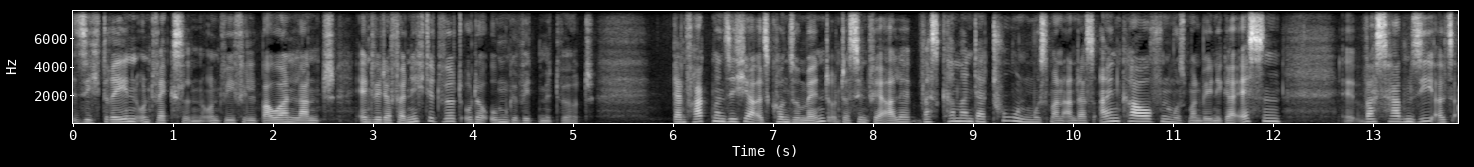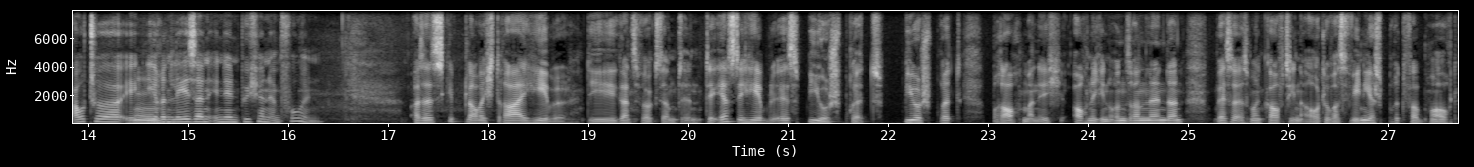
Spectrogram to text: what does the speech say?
sich drehen und wechseln und wie viel Bauernland entweder vernichtet wird oder umgewidmet wird dann fragt man sich ja als Konsument, und das sind wir alle, was kann man da tun? Muss man anders einkaufen? Muss man weniger essen? Äh, Was haben Sie als Autor Mhm. Ihren Lesern in den Büchern empfohlen? Also es gibt, glaube ich, drei Hebel, die ganz wirksam sind. Der erste Hebel ist Biosprit. Biosprit braucht man nicht, auch nicht in unseren Ländern. Besser ist, man kauft sich ein Auto, was weniger Sprit verbraucht,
